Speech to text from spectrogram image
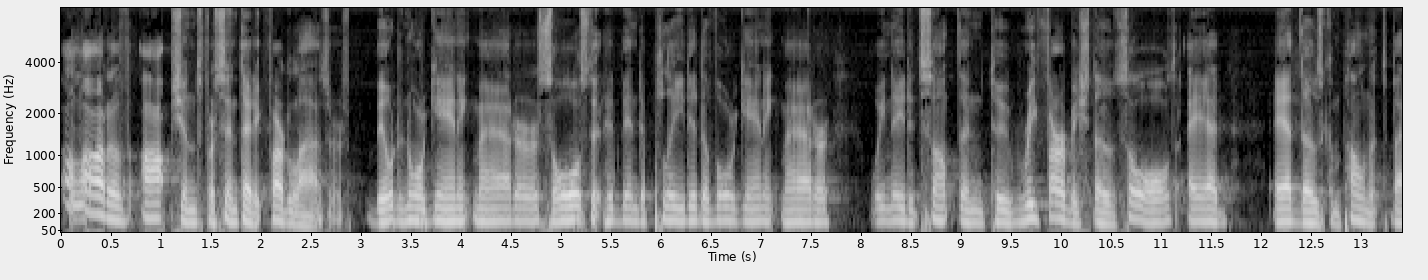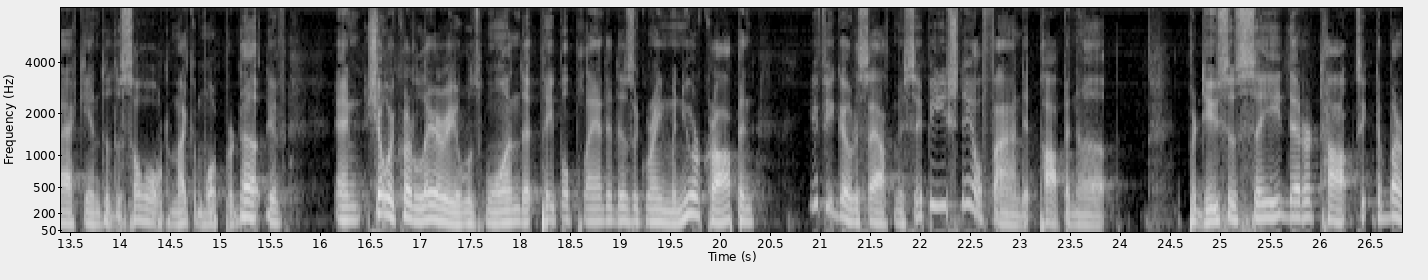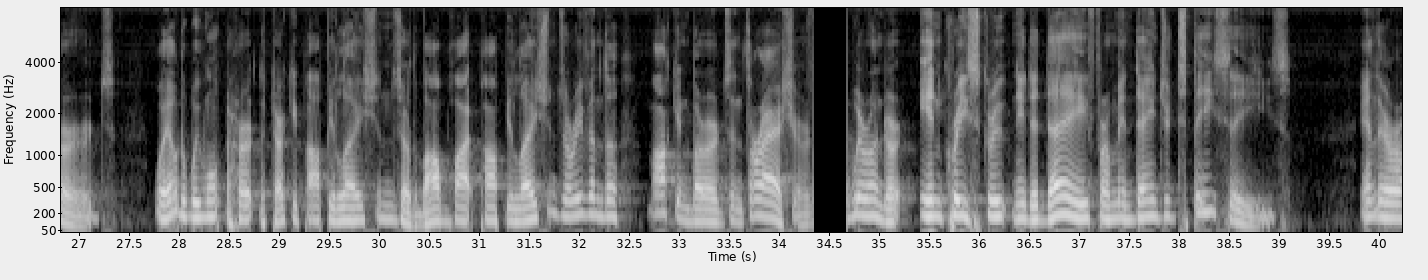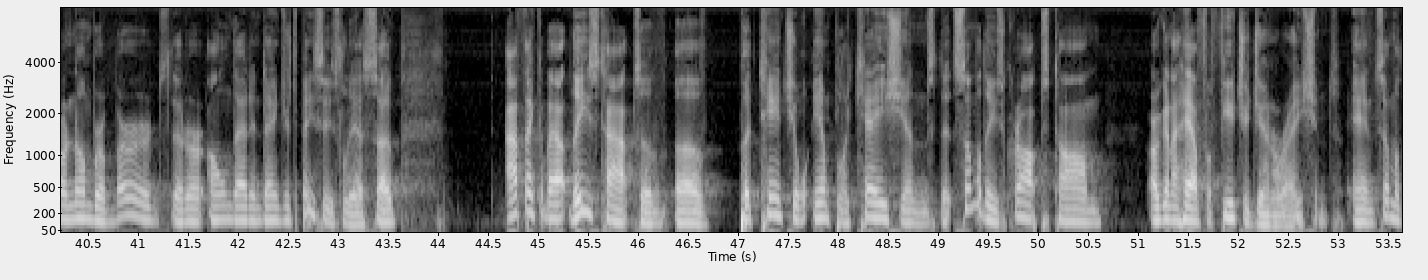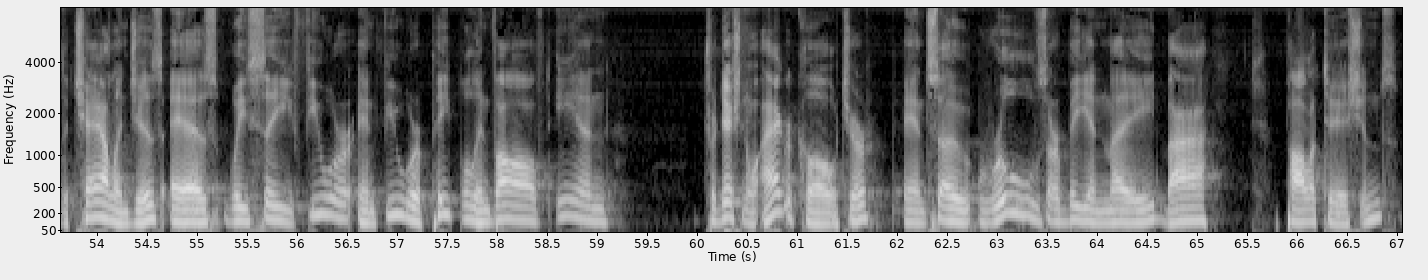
a lot of options for synthetic fertilizers, building organic matter, soils that had been depleted of organic matter. We needed something to refurbish those soils, add add those components back into the soil to make them more productive. And showy crotalaria was one that people planted as a green manure crop. And if you go to South Mississippi, you still find it popping up. Produces seed that are toxic to birds. Well, do we want to hurt the turkey populations or the bobwhite populations or even the mockingbirds and thrashers? We're under increased scrutiny today from endangered species. And there are a number of birds that are on that endangered species list. So I think about these types of, of potential implications that some of these crops, Tom, are going to have for future generations. And some of the challenges as we see fewer and fewer people involved in traditional agriculture. And so rules are being made by politicians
